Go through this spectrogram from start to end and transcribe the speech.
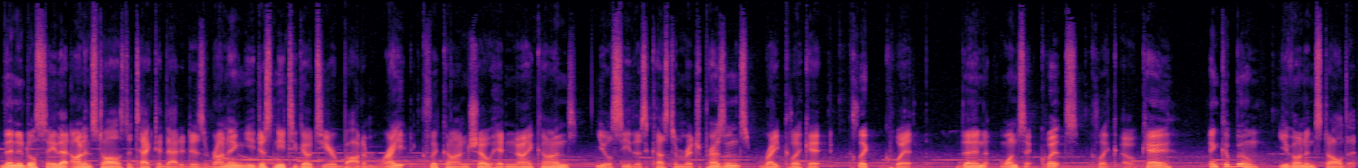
then it'll say that uninstall has detected that it is running. You just need to go to your bottom right, click on show hidden icons. You'll see this custom rich presence, right click it, click quit. Then once it quits, click OK, and kaboom, you've uninstalled it.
